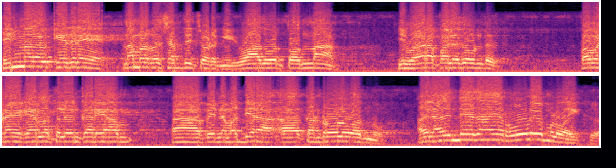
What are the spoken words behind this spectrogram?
തിന്മകൾക്കെതിരെ നമ്മൾ ശബ്ദിച്ചു തുടങ്ങി. യുവാദൂർത്ത് ഒന്നാണ്. ഇനി വേറെ പലതും ഉണ്ട് ഇപ്പൊ ഇവിടെ കേരളത്തിൽ നിങ്ങൾക്കറിയാം പിന്നെ മദ്യ കൺട്രോൾ വന്നു. അതിൽ അതിന്റെതായ റോൾ നമ്മൾ വഹിക്കുക.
